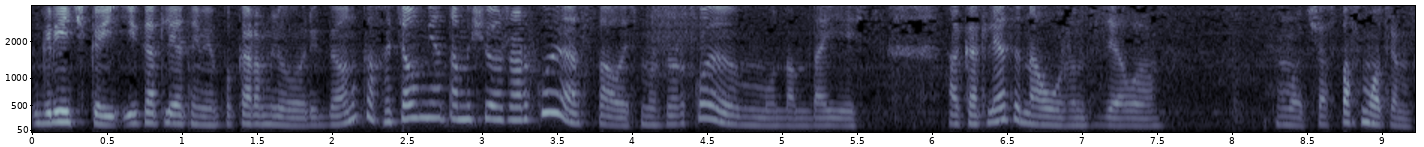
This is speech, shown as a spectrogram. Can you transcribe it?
гречкой и котлетами покормлю ребенка. Хотя у меня там еще жаркое осталось. Может, жаркое ему там доесть. А котлеты на ужин сделаю. Вот, сейчас посмотрим.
